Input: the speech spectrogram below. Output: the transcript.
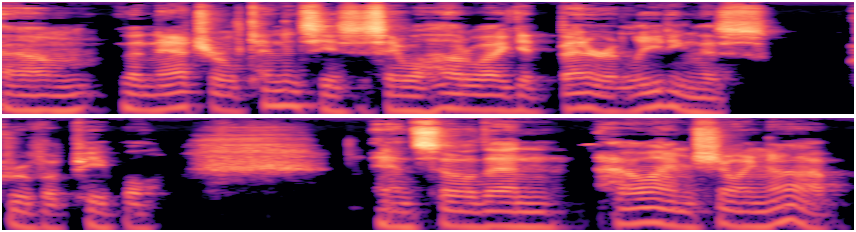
um, the natural tendency is to say, well, how do I get better at leading this group of people? And so then how I'm showing up,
